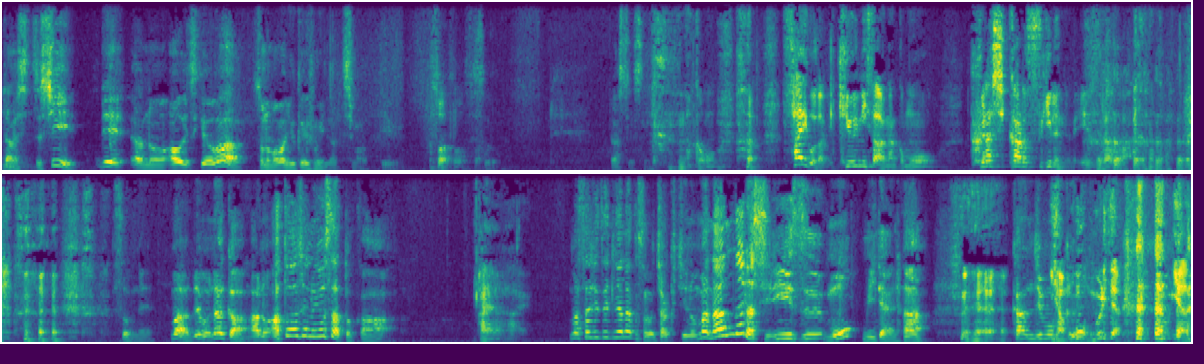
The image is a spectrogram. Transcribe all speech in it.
脱出し、で、あの、青い月夜はそのまま行方不明になってしまうっていう、そうそうそそう、らしいですね。う。なんかもう、最後だけ急にさ、なんかもう、クラシカルすぎるんだよね、絵面が。そうね。まあ、でもなんか、あの、後味の良さとか、はいはいはい。まあ、最終的ななんかその着地の、まあ、なんならシリーズもみたいな 感じもいや、もう無理だよ。いや、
